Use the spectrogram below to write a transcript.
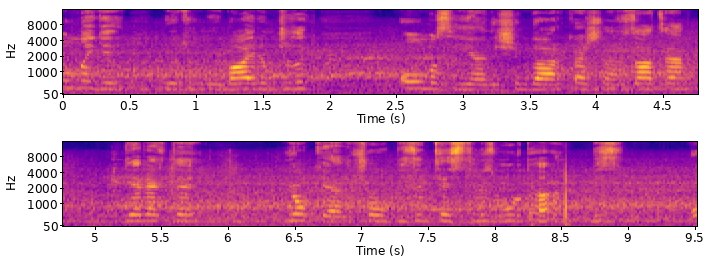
Bununla ge- götürmeyeyim. Ayrımcılık olmasın yani şimdi arkadaşlar. Zaten gerek de yok yani. Çoğu bizim testimiz burada. Biz o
